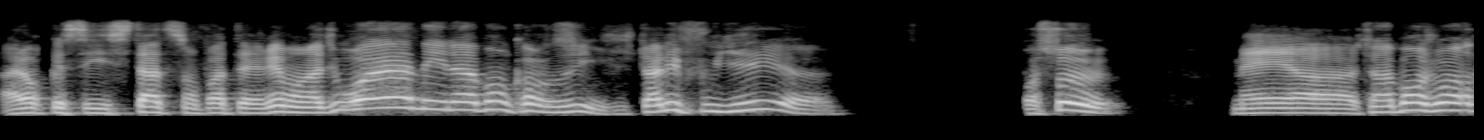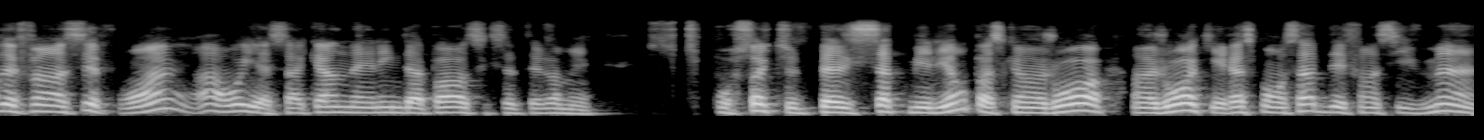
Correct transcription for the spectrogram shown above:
alors que ses stats ne sont pas terribles, on a dit Ouais, mais il a un bon Corsi. Je suis allé fouiller. Euh, pas sûr. Mais euh, c'est un bon joueur défensif. Ouais. Ah oui, il a sa canne dans de passe, etc. Mais c'est pour ça que tu te payes 7 millions, parce qu'un joueur, un joueur qui est responsable défensivement,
